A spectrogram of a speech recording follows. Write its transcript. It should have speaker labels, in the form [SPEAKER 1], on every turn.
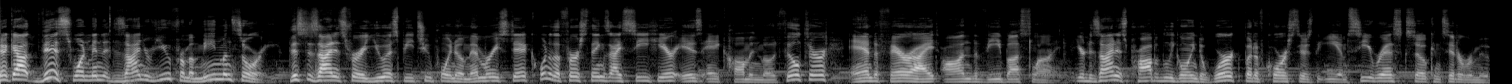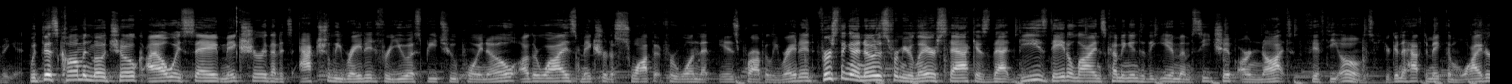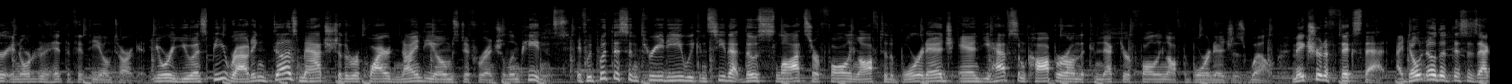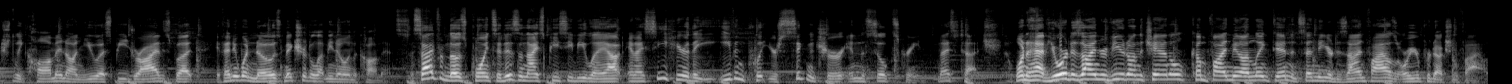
[SPEAKER 1] Check out this one minute design review from Amine Mansouri. This design is for a USB 2.0 memory stick. One of the first things I see here is a common mode filter and a ferrite on the V-bus line. Your design is probably going to work, but of course there's the EMC risk, so consider removing it. With this common mode choke, I always say make sure that it's actually rated for USB 2.0. Otherwise, make sure to swap it for one that is properly rated. First thing I noticed from your layer stack is that these data lines coming into the eMMC chip are not 50 ohms. You're gonna have to make them wider in order to hit the 50 ohm target. Your USB routing does match to the required 90 ohms differential impedance. If we put this in 3D, we can see that those slots are falling off to the board edge and you have some copper on the connector falling off the board edge as well. Make sure to fix that. I don't know that this is actually common on USB drives, but if anyone knows, make sure to let me know in the comments. Aside from those points, it is a nice PCB layout, and I see here that you even put your signature in the silk screen. Nice touch. Want to have your design reviewed on the channel? Come find me on LinkedIn and send me your design files or your production files.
